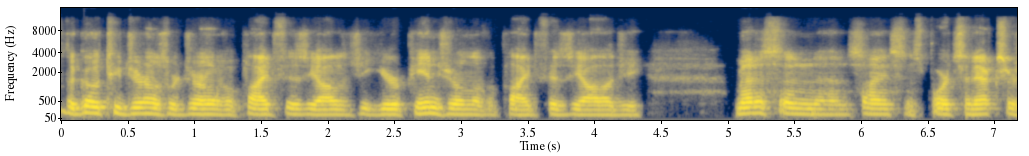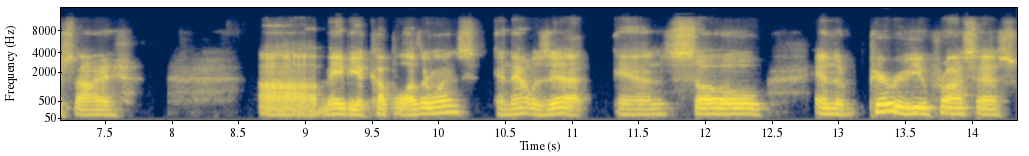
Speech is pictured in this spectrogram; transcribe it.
the go-to journals were Journal of Applied Physiology, European Journal of Applied Physiology, medicine and science and sports and exercise, uh, maybe a couple other ones, and that was it. And so, and the peer review process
